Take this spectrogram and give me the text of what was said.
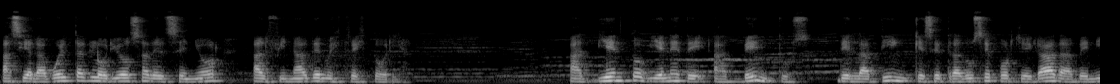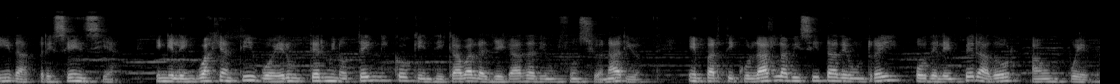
hacia la vuelta gloriosa del Señor al final de nuestra historia. Adviento viene de adventus, del latín que se traduce por llegada, venida, presencia. En el lenguaje antiguo era un término técnico que indicaba la llegada de un funcionario, en particular la visita de un rey o del emperador a un pueblo.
